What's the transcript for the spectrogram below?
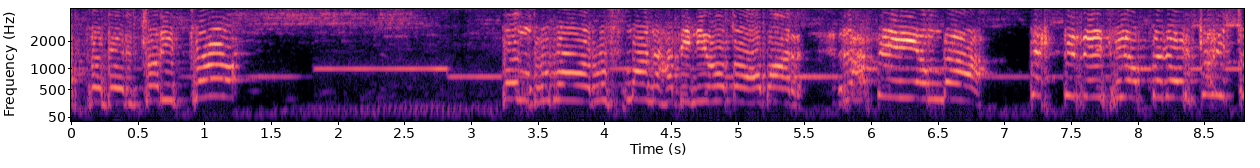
আপনাদের চরিত্র বন্ধুবর উসমান হাদি নিহত হবার রাতেই আমরা দেখতে পেয়েছি আপনাদের চরিত্র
